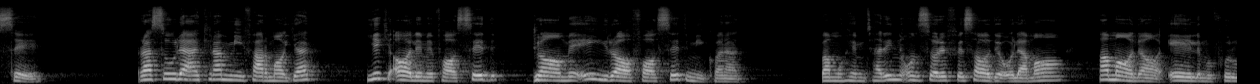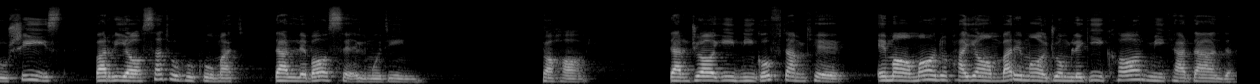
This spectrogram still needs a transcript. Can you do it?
3. رسول اکرم میفرماید یک عالم فاسد جامعه ای را فاسد می کند و مهمترین عنصر فساد علما همانا علم فروشی است و ریاست و حکومت در لباس علم و دین. چهار. در جایی می گفتم که امامان و پیامبر ما جملگی کار می کردند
